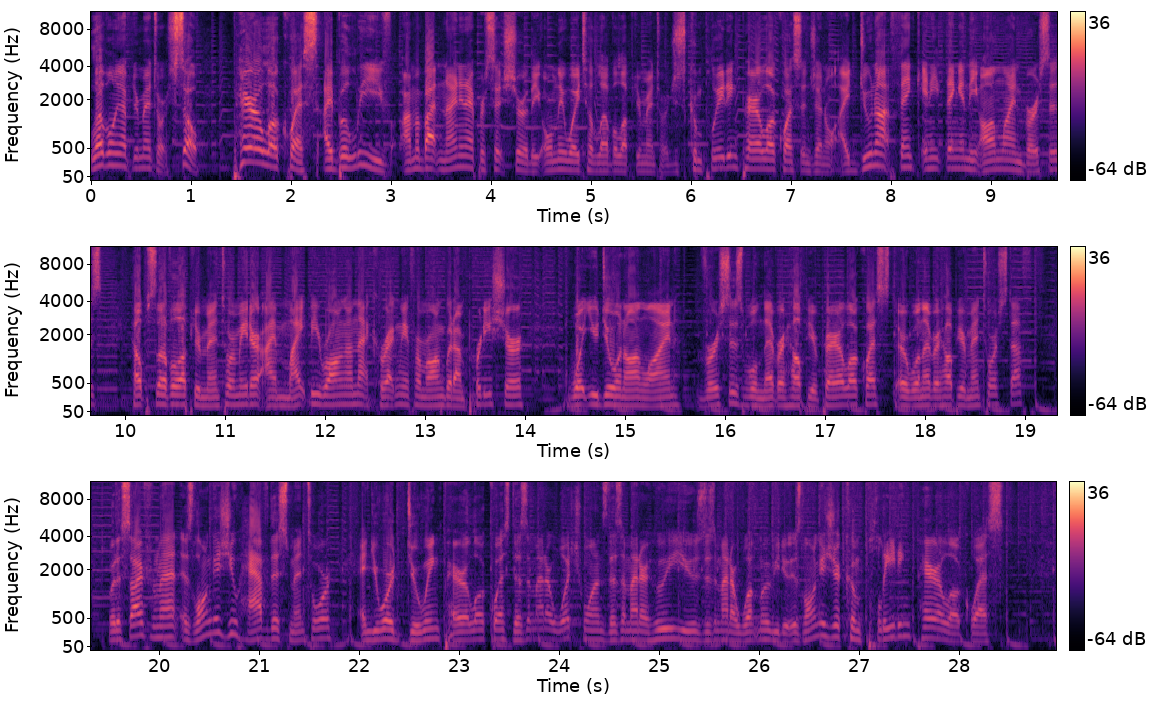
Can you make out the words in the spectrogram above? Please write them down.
Leveling up your mentors. So, Parallel quests, I believe, I'm about 99% sure the only way to level up your mentor. Just completing parallel quests in general. I do not think anything in the online verses helps level up your mentor meter. I might be wrong on that. Correct me if I'm wrong, but I'm pretty sure what you do in online versus will never help your parallel quest or will never help your mentor stuff. But aside from that, as long as you have this mentor and you are doing parallel quests, doesn't matter which ones, doesn't matter who you use, doesn't matter what move you do, as long as you're completing parallel quests,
